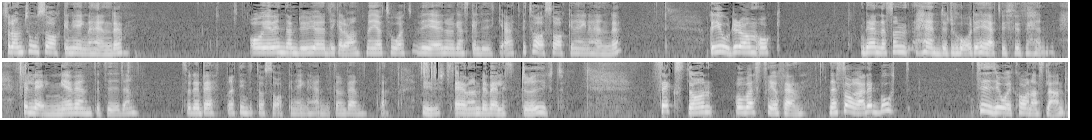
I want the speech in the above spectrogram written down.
Så de tog saken i egna händer. Och jag vet inte om du gör likadant, men jag tror att vi är nog ganska lika. Att vi tar saken i egna händer. Det gjorde de och det enda som händer då det är att vi förlänger väntetiden. Så det är bättre att inte ta saken i egna händer utan vänta ut, även om det är väldigt drygt. 16 och vers 3 och 5. När Sara hade bott tio år i Kanans land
